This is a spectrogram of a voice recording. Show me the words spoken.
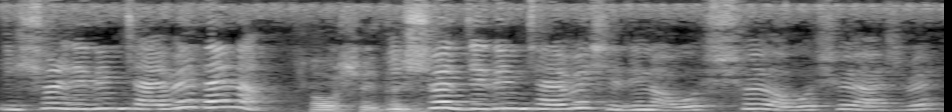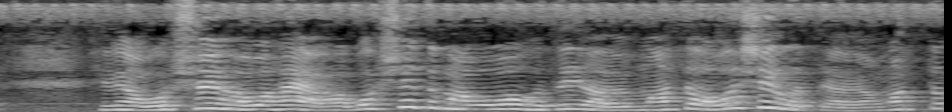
ঈশ্বর যেদিন চাইবে তাই না? অবশ্যই ঈশ্বর যেদিন চাইবে সেদিন অবশ্যই অবশ্যই আসবে। সেদিন অবশ্যই হবে হ্যাঁ অবশ্যই তো মা বাবা হতেই হবে, মা তো অবশ্যই হতে হবে, আমার তো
